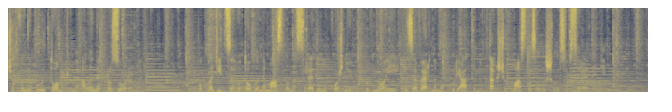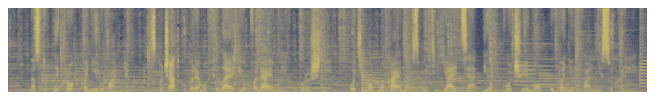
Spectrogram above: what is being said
щоб вони були тонкими, але не прозорими. Покладіть заготовлене масло на середину кожної відбивної і завернемо курятину так, щоб масло залишилося всередині. Наступний крок панірування. Спочатку беремо філе і обваляємо їх у борошні. Потім обмокаємо в збиті яйця і обкочуємо у панірувальні сухарі.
